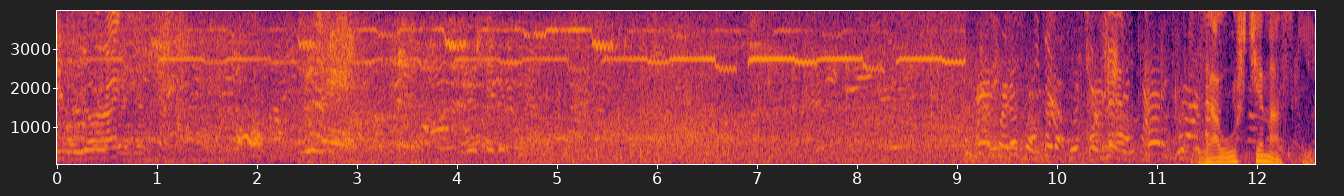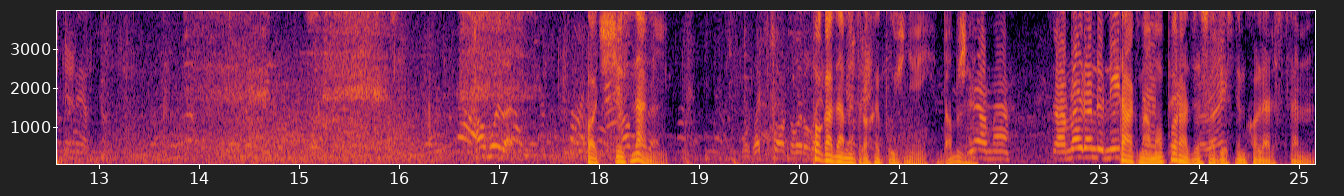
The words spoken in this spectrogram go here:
In. You all right? Załóżcie maski. Chodźcie z nami. Pogadamy trochę później, dobrze? Tak, mamo, poradzę sobie z tym cholerstwem.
